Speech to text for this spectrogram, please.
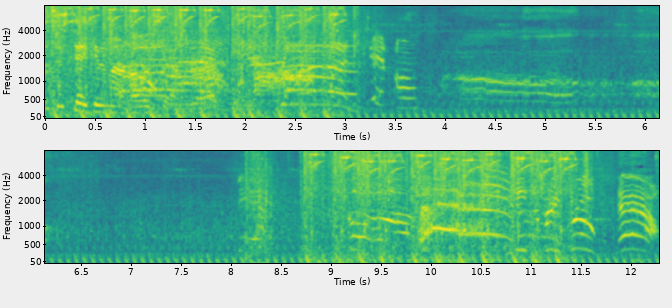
This is taking him out most of it, right? Run! Get on! Need to regroup now!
